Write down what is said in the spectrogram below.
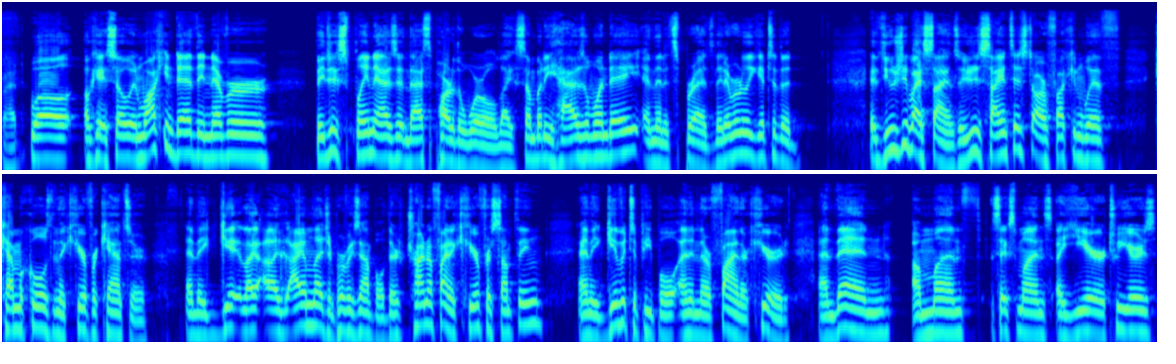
go ahead. Well, okay, so in Walking Dead, they never they just explain it as in that's part of the world. Like somebody has it one day and then it spreads. They never really get to the. It's usually by science. So usually scientists are fucking with chemicals and the cure for cancer, and they get like, like I am Legend, perfect example. They're trying to find a cure for something, and they give it to people, and then they're fine, they're cured, and then a month, six months, a year, two years,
